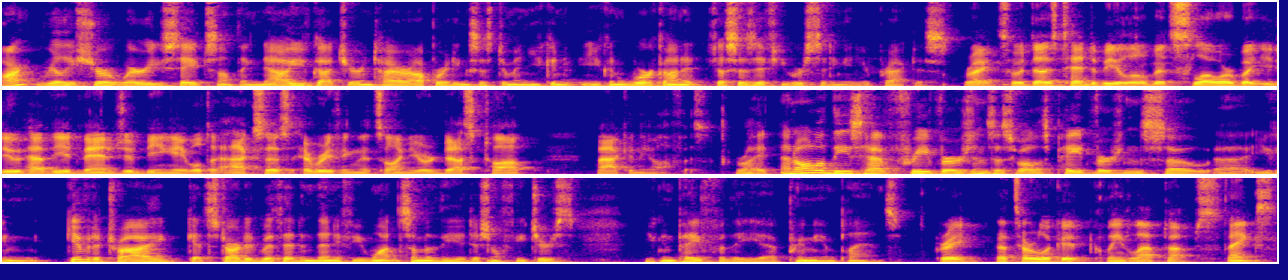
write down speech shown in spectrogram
aren't really sure where you saved something, now you've got your entire operating system and you can you can work on it just as if you were sitting in your practice. Right. So it does tend to be a little bit slower, but you do have the advantage of being able to access everything that's on your desktop back in the office. Right. And all of these have free versions as well as paid versions, so uh, you can give it a try, get started with it, and then if you want some of the additional features, you can pay for the uh, premium plans. Great. That's our look at clean laptops. Thanks.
